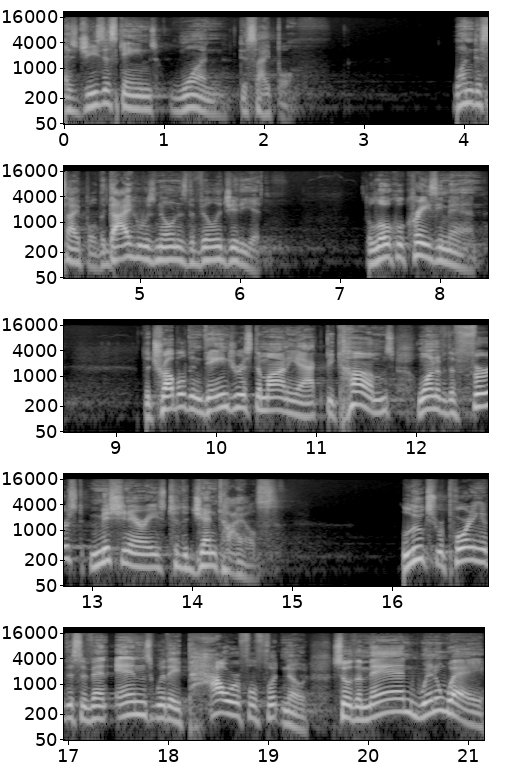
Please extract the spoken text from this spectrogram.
as Jesus gains one disciple. One disciple, the guy who was known as the village idiot, the local crazy man, the troubled and dangerous demoniac becomes one of the first missionaries to the Gentiles. Luke's reporting of this event ends with a powerful footnote. So the man went away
